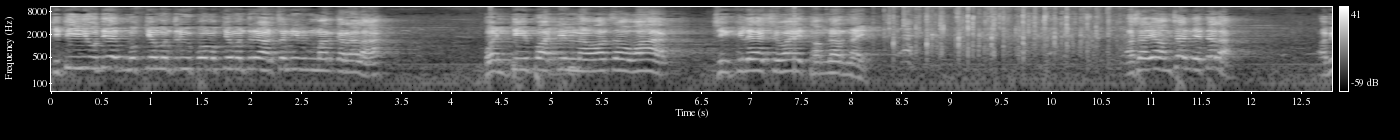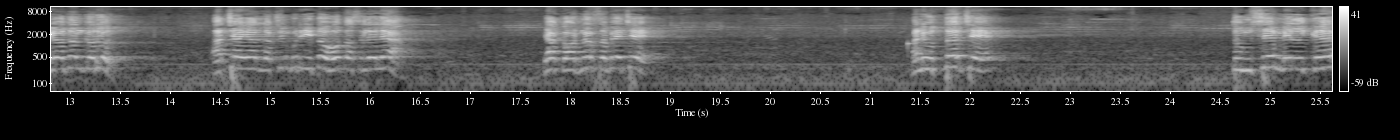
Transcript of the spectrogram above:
किती येऊ देत मुख्यमंत्री उपमुख्यमंत्री अडचणी निर्माण करायला बंटी पाटील नावाचा वाघ जिंकल्याशिवाय थांबणार नाही. असा या आमच्या नेत्याला अभिवादन करून आजच्या या लक्ष्मीपुरी इथं होत असलेल्या या कॉर्नर सभेचे आणि उत्तरचे तुमसे मिलकर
